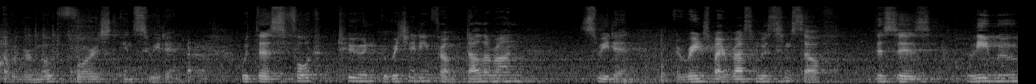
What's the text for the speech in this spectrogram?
of a remote forest in Sweden with this folk tune originating from Dalarna, Sweden, arranged by Rasmus himself. This is Limu,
